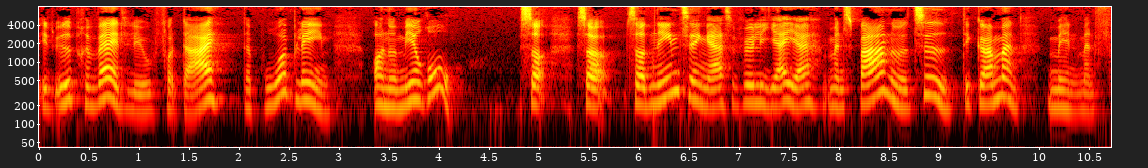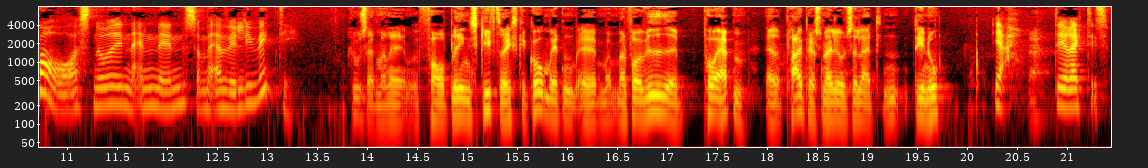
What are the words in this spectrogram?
et øget privatliv for dig, der bruger blæen, og noget mere ro. Så, så, så den ene ting er selvfølgelig, ja ja, man sparer noget tid, det gør man, men man får også noget i den anden ende, som er vældig vigtigt. Plus at man øh, får blevet en skift og ikke skal gå med den. Øh, man får at vide øh, på appen, eller plejepersonalet selv, at det er nu. Ja, ja, det er rigtigt.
